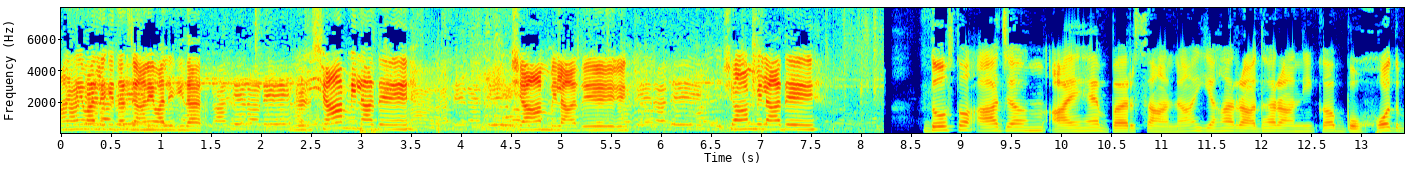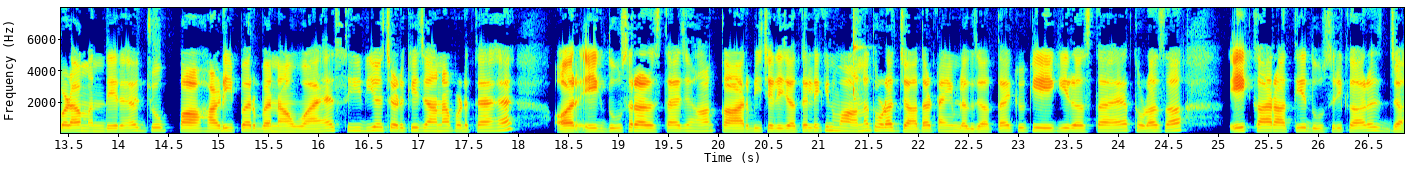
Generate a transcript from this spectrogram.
आने वाले किधर जाने वाले किधर? राधे राधे। शाम मिला दे। शाम मिला दे। शाम मिला दे। दोस्तों, आज हम आए हैं बरसाना। यहाँ राधा रानी का बहुत बड़ा मंदिर है, जो पहाड़ी पर बना हुआ है। सीढ़ियाँ चढ़ के जाना पड़ता है और एक दूसरा रास्ता है जहाँ कार भी चली जाती है, लेकिन वहाँ ना थोड़ा ज़्यादा टाइम लग जाता है, क्योंकि एक ही रास्ता है। थोड़ा सा एक कार आती है, दूसरी कार जा,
